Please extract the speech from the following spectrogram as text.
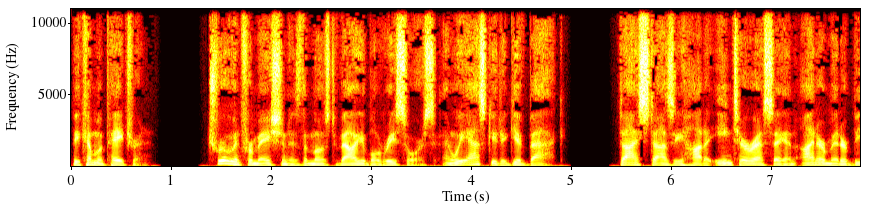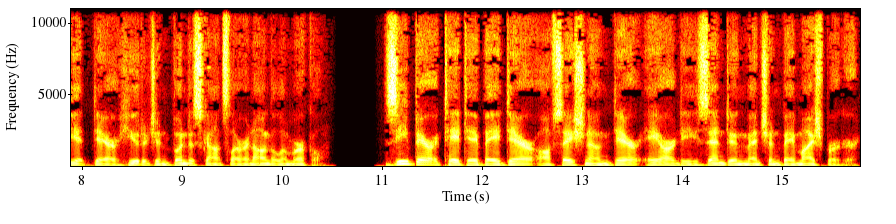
Become a patron. True information is the most valuable resource, and we ask you to give back. Die Stasi hatte Interesse in einer Mitarbeit der heutigen Bundeskanzlerin Angela Merkel. Sie berichtete bei der Aufzeichnung der ARD Sendung Menschen bei Maischberger,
